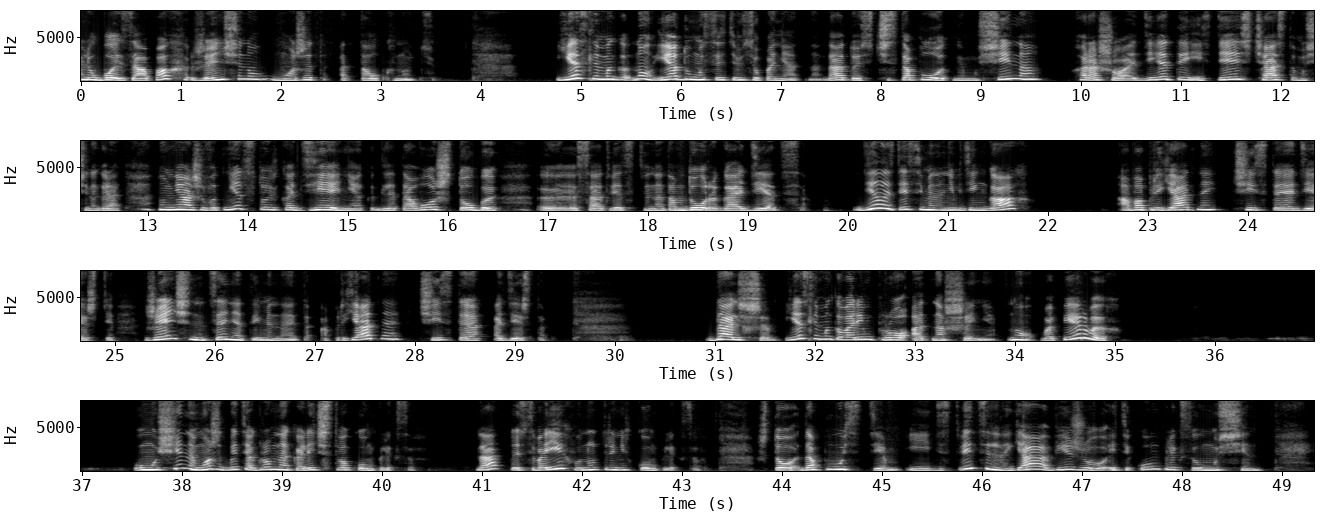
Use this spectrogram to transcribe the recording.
любой запах женщину может оттолкнуть. Если мы, ну, я думаю, с этим все понятно, да, то есть чистоплотный мужчина, хорошо одетый, и здесь часто мужчины говорят, ну, у меня же вот нет столько денег для того, чтобы, э, соответственно, там дорого одеться. Дело здесь именно не в деньгах, а во приятной, чистой одежде. Женщины ценят именно это, а приятная, чистая одежда. Дальше, если мы говорим про отношения, ну, во-первых, у мужчины может быть огромное количество комплексов, да, то есть своих внутренних комплексов, что, допустим, и действительно я вижу эти комплексы у мужчин.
